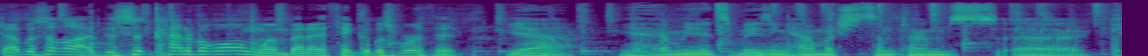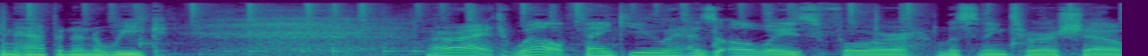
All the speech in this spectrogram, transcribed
That was a lot. This is kind of a long one, but I think it was worth it. Yeah, yeah. I mean, it's amazing how much sometimes uh, can happen in a week. All right. Well, thank you as always for listening to our show.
